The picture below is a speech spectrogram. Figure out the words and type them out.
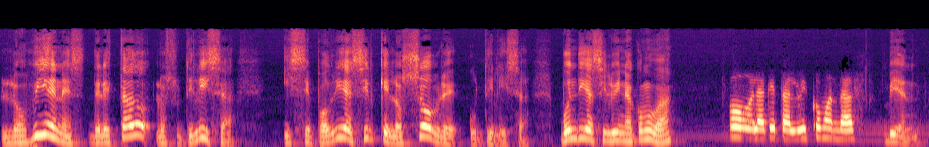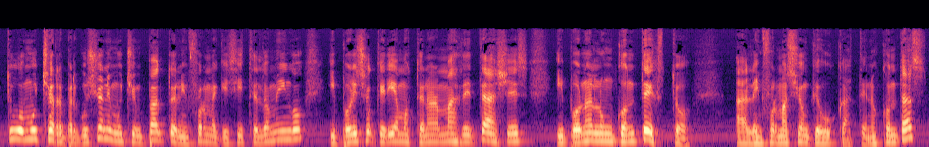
Los bienes del Estado los utiliza y se podría decir que los sobreutiliza. Buen día Silvina, ¿cómo va? Hola, ¿qué tal Luis? ¿Cómo andás? Bien, tuvo mucha repercusión y mucho impacto el informe que hiciste el domingo y por eso queríamos tener más detalles y ponerle un contexto a la información que buscaste. ¿Nos contás?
